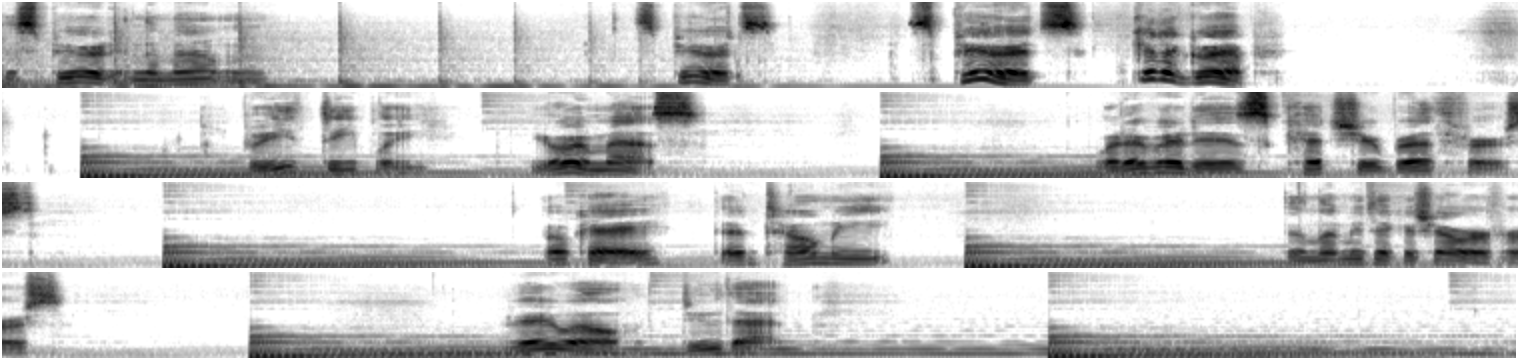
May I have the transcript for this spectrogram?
The spirit in the mountain. Spirits? Spirits? Get a grip. Breathe deeply. You're a mess. Whatever it is, catch your breath first. Okay, then tell me. Then let me take a shower first. Very well, do that.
